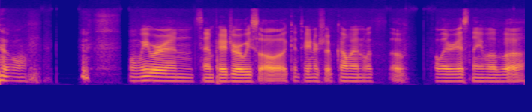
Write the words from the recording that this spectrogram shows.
when we were in San Pedro, we saw a container ship come in with a hilarious name of uh,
